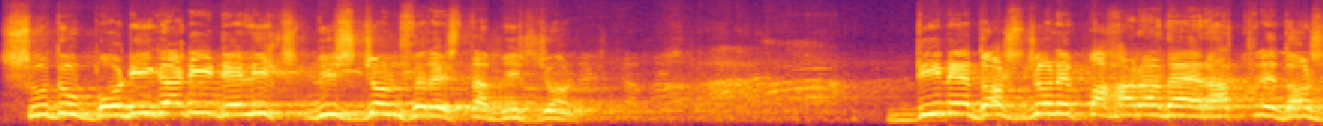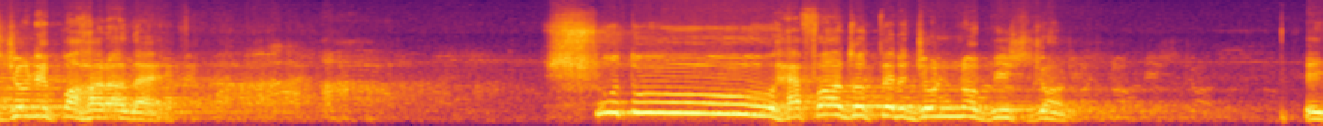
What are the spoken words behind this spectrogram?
শুধু বডিগার্ডই ডেলি বিশ জন ফেরেশতা, বিশ জন। দিনে দশ জনে পাহারা দেয়, রাত্রে দশ জনে পাহারা দেয়। শুধু হেফাজতের জন্য বিশ জন। এই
